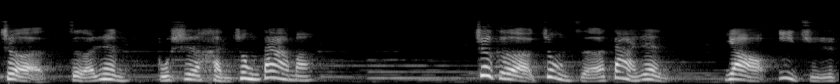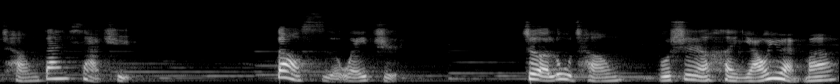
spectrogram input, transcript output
这责任。不是很重大吗？这个重责大任要一直承担下去，到死为止，这路程不是很遥远吗？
